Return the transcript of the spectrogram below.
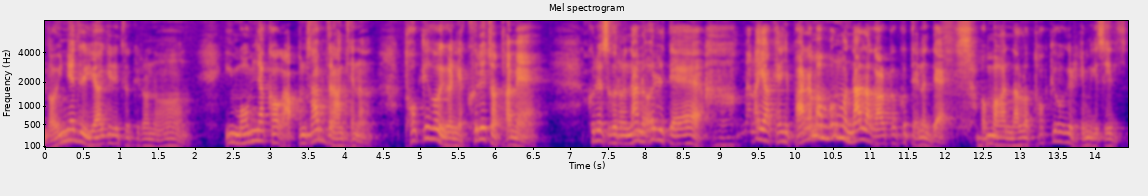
노인네들 이야기를 듣기로는 이 몸 약하고 아픈 사람들한테는 토끼고기가 이제 그래 좋다며 그래서 그런 나는 어릴 때 얼마나 약했니? 바람만 불면 날아갈 것 같았는데 엄마가 날로 토끼고기를 해먹여서 이리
